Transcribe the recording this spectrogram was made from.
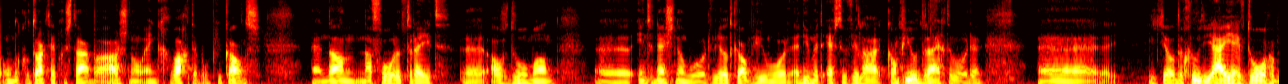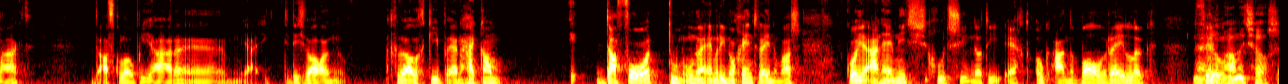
onder contract hebt gestaan bij Arsenal en gewacht hebt op je kans. En dan naar voren treedt als doelman. Uh, international wordt, wereldkampioen wordt en nu met Aston Villa kampioen dreigt te worden. Uh, weet je wel, de groei die hij heeft doorgemaakt de afgelopen jaren. Uh, ja, dit is wel een geweldige keeper. En hij kan daarvoor, toen Una Emery nog geen trainer was, kon je aan hem niet goed zien dat hij echt ook aan de bal redelijk nee, veel helemaal niet zelfs.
